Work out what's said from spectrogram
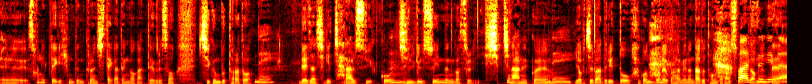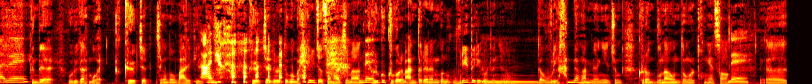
에, 성립되기 힘든 그런 시대가 된 것 같아요. 그래서 지금부터라도 네. 내 자식이 잘할 수 있고 음. 즐길 수 있는 것을 쉽진 않을 거예요. 네. 옆집 아들이 또 학원 보내고 하면은 나도 덩달할 수밖에 없는데. 네. 근데 우리가 뭐그 교육제 제가 너무 말이 길죠. 교육제도를 두고 뭐 헬조선하지만 네. 결국 그걸 만들어내는 건 우리들이거든요. 음. 그러니까 우리 한 명한 한 명이 좀 그런 문화 운동을 통해서 네. 어,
